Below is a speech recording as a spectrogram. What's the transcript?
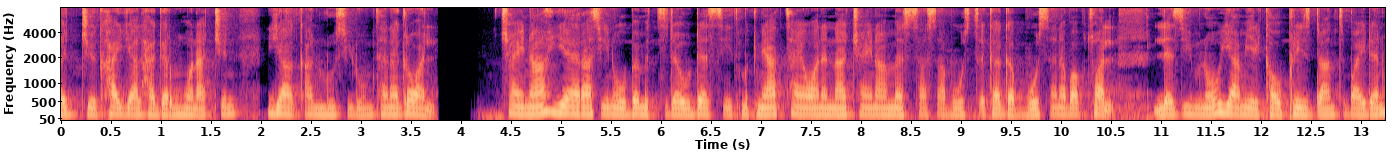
እጅግ ሀያል ሀገር መሆናችን ያውቃሉ ሲሉም ተናግረዋል። ቻይና የራሴ ነው በምትለው ደሴት ምክንያት ታይዋንና ቻይና መሳሳብ ውስጥ ከገቡ ሰነባብቷል። ለዚህም ነው የአሜሪካው ፕሬዝዳንት ባይደን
